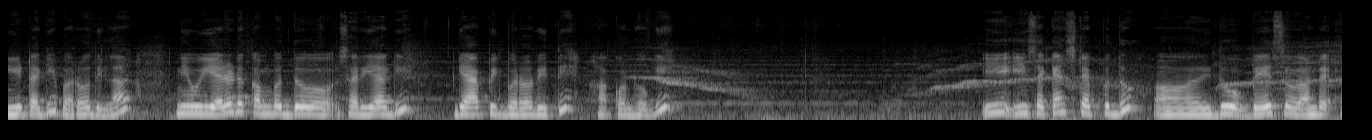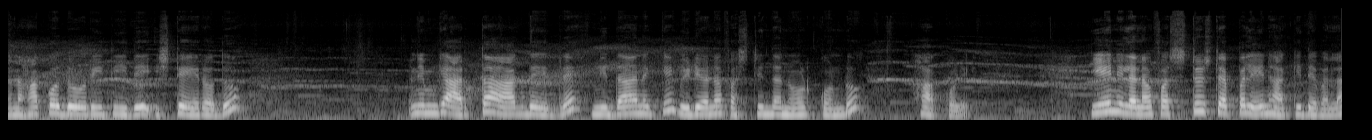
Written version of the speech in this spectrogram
ನೀಟಾಗಿ ಬರೋದಿಲ್ಲ. ನೀವು ಎರಡು ಕಂಬದ್ದು ಸರಿಯಾಗಿ ಗ್ಯಾಪಿಗೆ ಬರೋ ರೀತಿ ಹಾಕ್ಕೊಂಡು ಹೋಗಿ. ಈ ಈ ಸೆಕೆಂಡ್ ಸ್ಟೆಪ್ಪದ್ದು ಇದು ಬೇಸು ಅಂದರೆ ಹಾಕೋದು ರೀತಿ ಇದೆ, ಇಷ್ಟೇ ಇರೋದು. ನಿಮಗೆ ಅರ್ಥ ಆಗದೇ ಇದ್ದರೆ ನಿಧಾನಕ್ಕೆ ವಿಡಿಯೋನ ಫಸ್ಟಿಂದ ನೋಡಿಕೊಂಡು ಹಾಕ್ಕೊಳ್ಳಿ ಏನಿಲ್ಲ, ನಾವು ಫಸ್ಟ್ ಸ್ಟೆಪ್ಪಲ್ಲಿ ಏನು ಹಾಕಿದ್ದೇವಲ್ಲ,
